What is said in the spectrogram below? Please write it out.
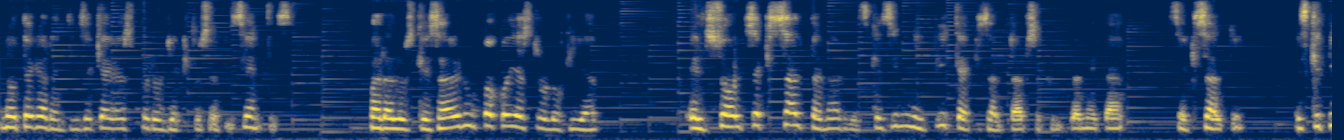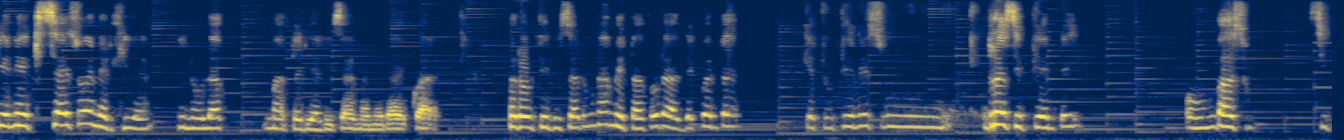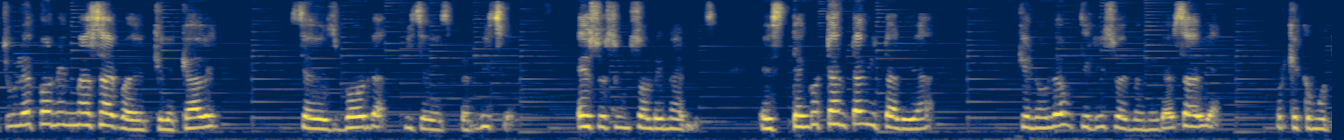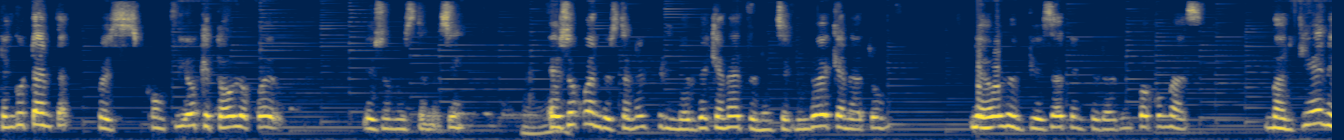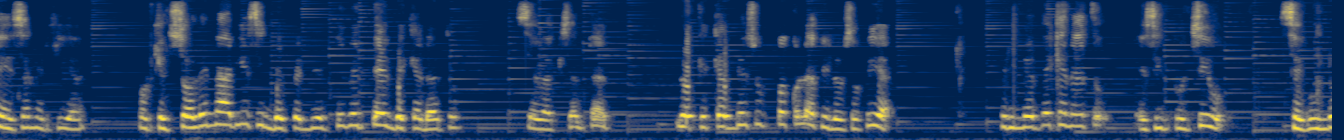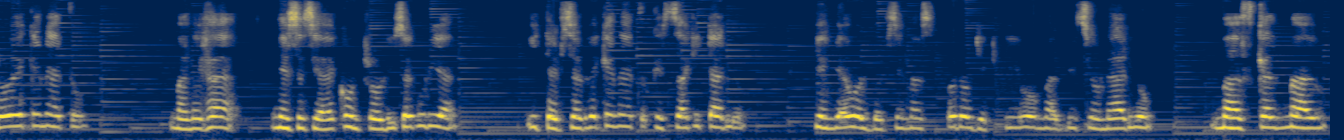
no te garantiza que hagas proyectos eficientes. Para los que saben un poco de astrología, el Sol se exalta en Aries. ¿Qué significa exaltarse? Que un planeta se exalte. Es que tiene exceso de energía y no la materializa de manera adecuada. Para utilizar una metáfora, de cuenta que tú tienes un recipiente o un vaso, si tú le pones más agua del que le cabe, se desborda y se desperdicia. Eso es un sol en Aries. Es, tengo tanta vitalidad que no la utilizo de manera sabia, porque como tengo tanta, pues confío que todo lo puedo. Eso no es tan así. Eso cuando está en el primer decanato, en el segundo decanato, Leo lo empieza a temperar un poco más, mantiene esa energía, porque el sol en Aries, independientemente del decanato, se va a exaltar. Lo que cambia es un poco la filosofía. Primer decanato es impulsivo. Segundo decanato maneja necesidad de control y seguridad. Y tercer decanato, que es Sagitario, tiende a volverse más proyectivo, más visionario, más calmado.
